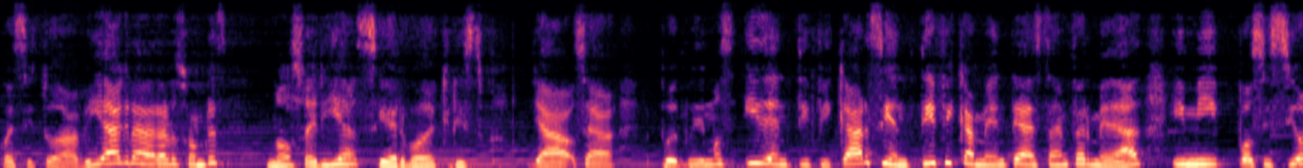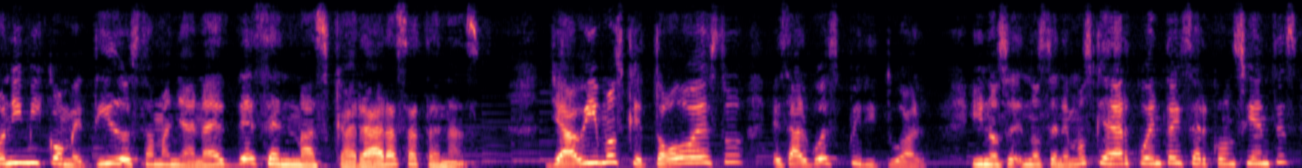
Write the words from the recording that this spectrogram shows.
Pues si todavía agradar a los hombres, no sería siervo de Cristo. Ya, o sea, pudimos identificar científicamente a esta enfermedad y mi posición y mi cometido esta mañana es desenmascarar a Satanás. Ya vimos que todo esto es algo espiritual y nos, tenemos que dar cuenta y ser conscientes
